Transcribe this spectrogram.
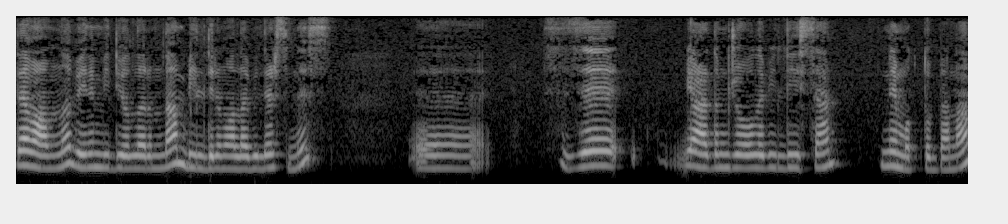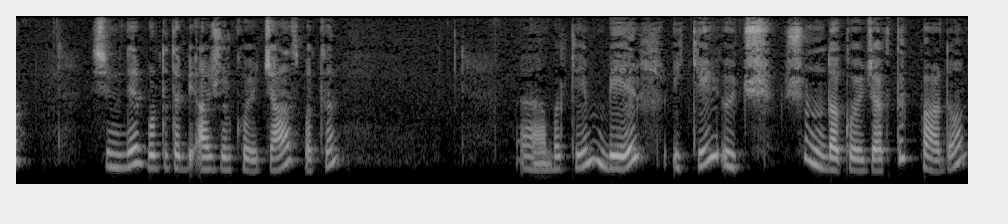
devamlı benim videolarımdan bildirim alabilirsiniz. Ee, size yardımcı olabildiysem ne mutlu bana. Şimdi burada da bir ajur koyacağız. Bakın. Ee, bakayım. 1, 2, 3. Şunu da koyacaktık. Pardon.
